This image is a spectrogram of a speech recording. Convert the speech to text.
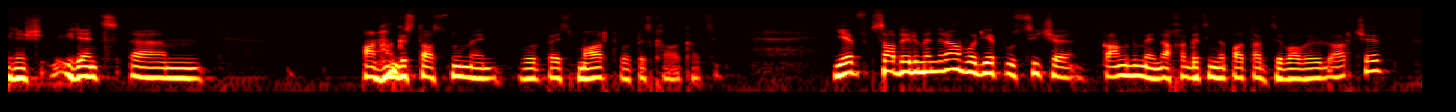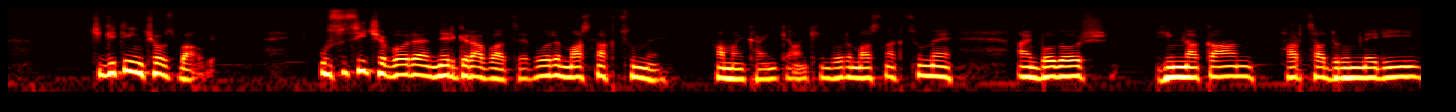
իրենց իրենց անհանգստացնում են որպես մարդ, որպես քաղաքացի։ Եվ սա բերում է նրան, որ երբ ուսուցիչը կանգնում է նախագծի նպատակ ձևավորելու արչև, չգիտի ինչով զբաղվի։ Ուսուցիչը, որը ներգրաված է, որը մասնակցում է համայնքային կյանքին, որը մասնակցում է այն բոլոր հիմնական հարցադրումներին,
